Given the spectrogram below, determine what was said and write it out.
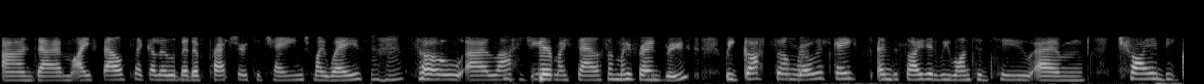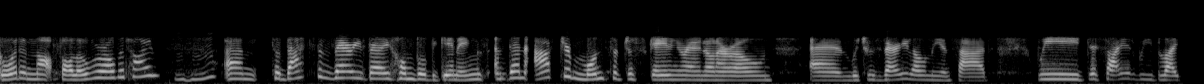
and um, I felt like a little bit of pressure to change my ways. Mhm. So uh, last year, myself and my friend Ruth, we got some roller skates and decided we wanted to um, try and be good and not fall over all the time. Mm-hmm. Um, so that's the very, very humble beginnings. And then after months of just skating around on our own, um, which was very lonely and sad, we decided we'd like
